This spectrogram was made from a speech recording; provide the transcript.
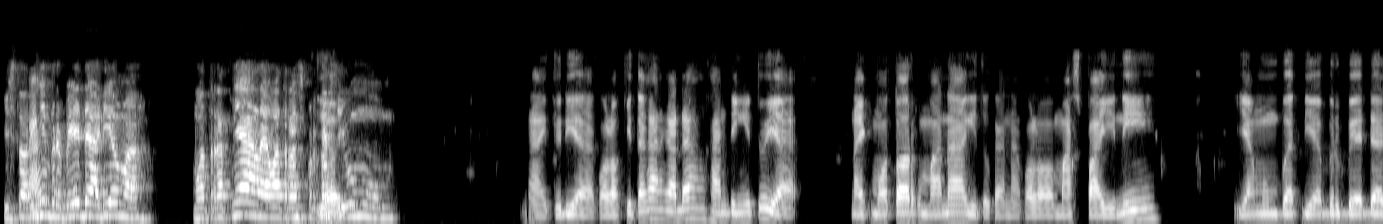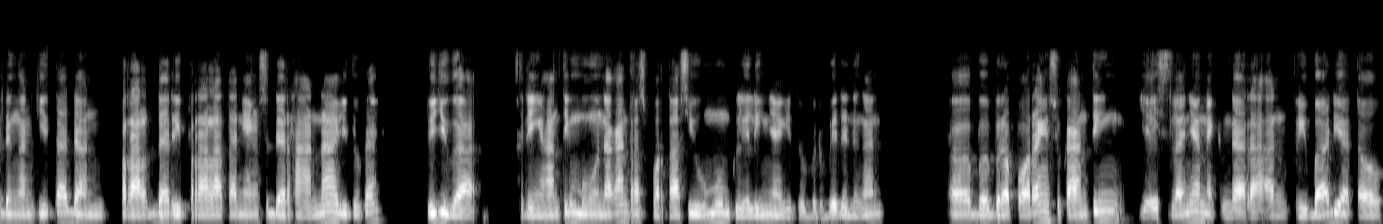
Historinya Hah? berbeda dia mah. Motretnya lewat transportasi Yo, umum. nah itu dia. Kalau kita kan kadang hunting itu ya naik motor ke mana gitu kan. Nah kalau Mas Pa ini yang membuat dia berbeda dengan kita dan peral dari peralatan yang sederhana gitu kan, dia juga sering hunting menggunakan transportasi umum kelilingnya gitu. Berbeda dengan eh, beberapa orang yang suka hunting ya istilahnya naik kendaraan pribadi atau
